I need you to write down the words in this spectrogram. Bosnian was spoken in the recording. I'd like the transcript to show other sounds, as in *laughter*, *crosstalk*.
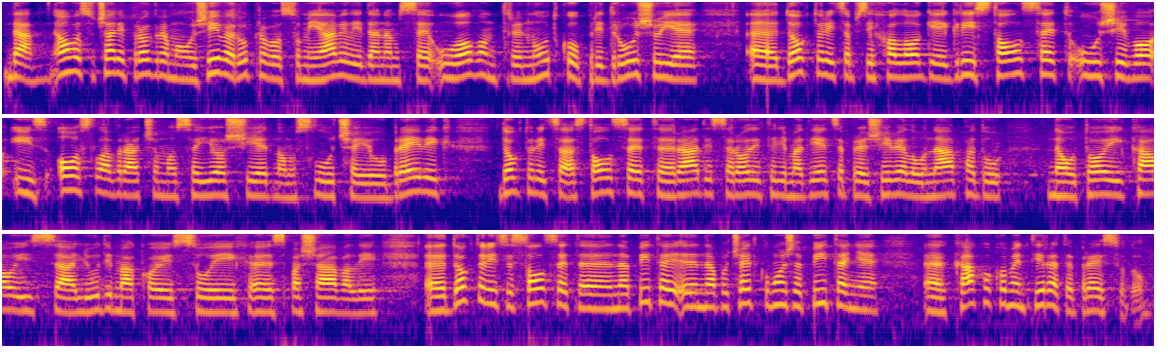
Da, ovo su čari programa Uživar. Upravo su mi javili da nam se u ovom trenutku pridružuje e, doktorica psihologije Gris Stolset uživo iz Osla. Vraćamo se još jednom slučaju Brevik. Doktorica Stolset radi sa roditeljima djece preživjela u napadu na utoji kao i sa ljudima koji su ih e, spašavali. E, doktorice Stolset, na početku možda pitanje kako komentirate presudu?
